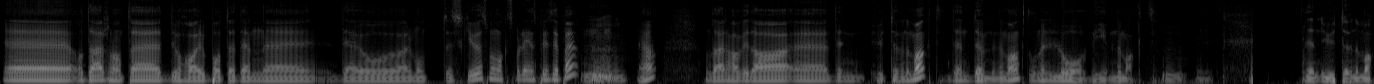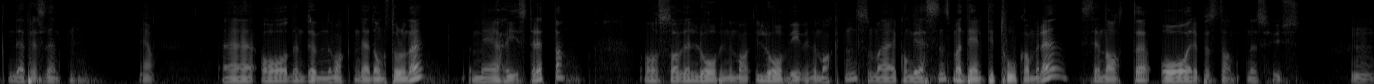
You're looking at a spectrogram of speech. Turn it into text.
Eh, og det er sånn at eh, du har både den eh, Det er jo er Montesquieu som har maktfordelingsprinsippet. Mm. Og der har vi da eh, den utøvende makt, den dømmende makt og den lovgivende makt. Mm. Den utøvende makten, det er presidenten. Ja. Eh, og den dømmende makten, det er domstolene, med høyesterett, da. Og så har vi den lovgivende, mak lovgivende makten, som er Kongressen, som er delt i to kamre. Senatet og Representantenes hus. Mm.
